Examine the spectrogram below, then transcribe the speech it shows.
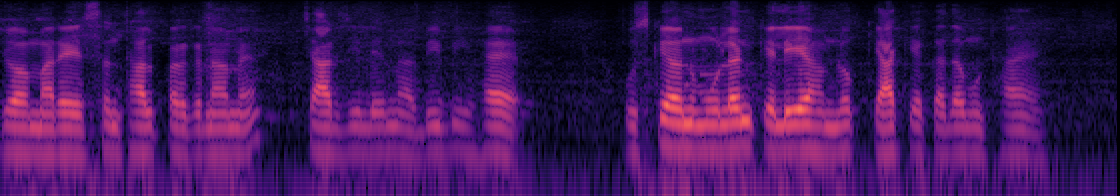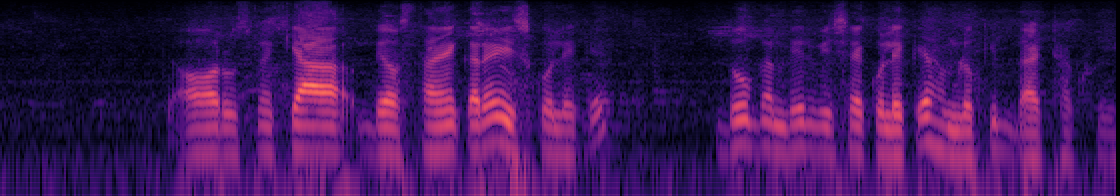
जो हमारे संथाल परगना में चार ज़िले में अभी भी है, उसके अनुमूलन के लिए हम लोग क्या क्या कदम उठाएँ और उसमें क्या व्यवस्थाएँ करें, इसको लेके दो गंभीर विषय को लेके हम लोग की बैठक हुई।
